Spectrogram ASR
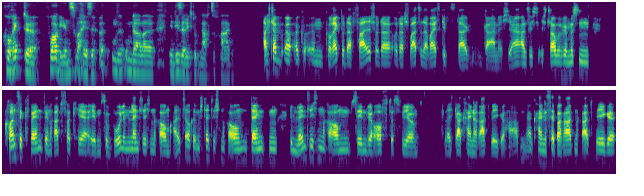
korrekte Vorgehensweise, um, um da mal in diese Richtung nachzufragen? Ich glaube, äh, ähm, korrekt oder falsch oder, oder schwarz oder weiß gibt es da gar nicht. Ja? Also ich, ich glaube, wir müssen konsequent den Radverkehr eben sowohl im ländlichen Raum als auch im städtischen Raum denken. Im ländlichen Raum sehen wir oft, dass wir vielleicht gar keine Radwege haben, ja, keine separaten Radwege,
